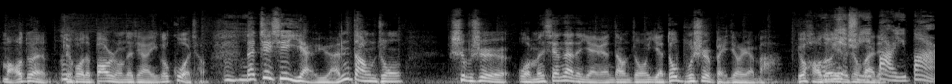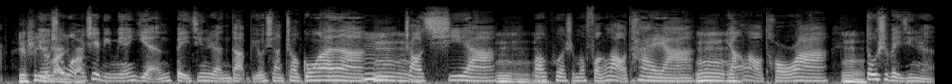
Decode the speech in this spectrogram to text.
矛盾，最后的包容的这样一个过程。那这些演员当中，是不是我们现在的演员当中也都不是北京人吧？有好多我们也是一半。儿一半儿，也是一比如说我们这里面演北京人的，比如像赵公安啊、赵七呀、包括什么冯老太呀、杨老头啊，嗯。都是北京人。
